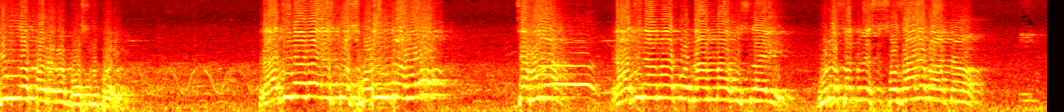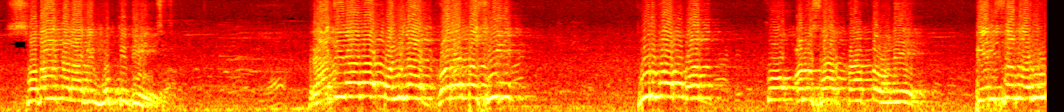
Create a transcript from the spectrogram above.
जिल्ला परेर बस्नु पर्यो राजीनामा यस्तो षड्यन्त्र हो जहाँ राजीनामाको नाममा उसलाई हुन सक्ने सजायबाट सदाका लागि मुक्ति दिइन्छ। राजीनामा पहिला गरेपछि पूर्व पदको अनुसार प्राप्त हुने पेन्सनहरू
